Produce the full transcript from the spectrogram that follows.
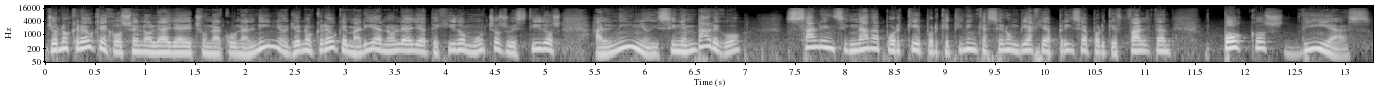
Yo no creo que José no le haya hecho una cuna al niño. Yo no creo que María no le haya tejido muchos vestidos al niño. Y sin embargo, salen sin nada. ¿Por qué? Porque tienen que hacer un viaje a prisa porque faltan pocos días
